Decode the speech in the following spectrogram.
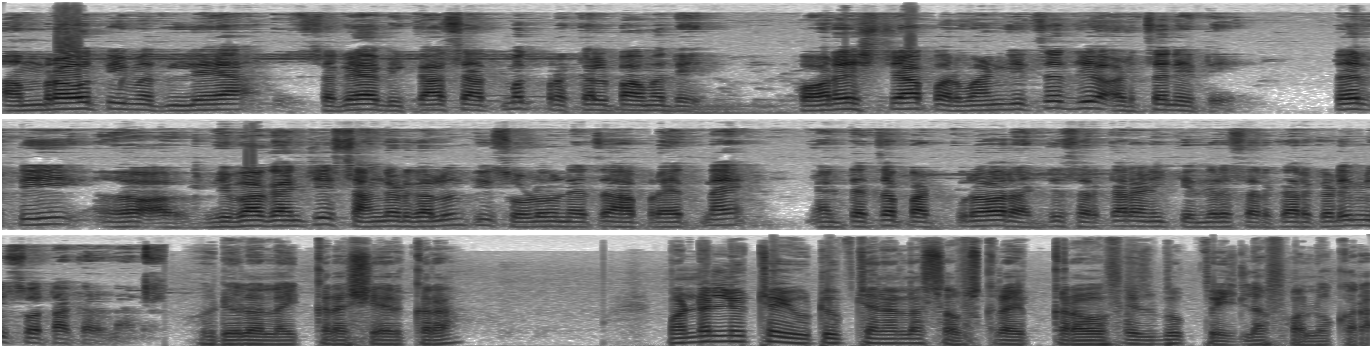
अमरावतीमधल्या सगळ्या विकासात्मक प्रकल्पामध्ये फॉरेस्टच्या परवानगीचं जे अडचण येते तर ती विभागांची सांगड घालून ती सोडवण्याचा हा प्रयत्न आहे आणि त्याचा पाठपुरावा राज्य सरकार आणि केंद्र सरकारकडे मी स्वतः करणार आहे. व्हिडिओला लाईक करा शेअर करा. मंडल न्यूजच्या यूट्यूब चॅनलला सबस्क्राईब करा व फेसबुक पेजला फॉलो करा.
